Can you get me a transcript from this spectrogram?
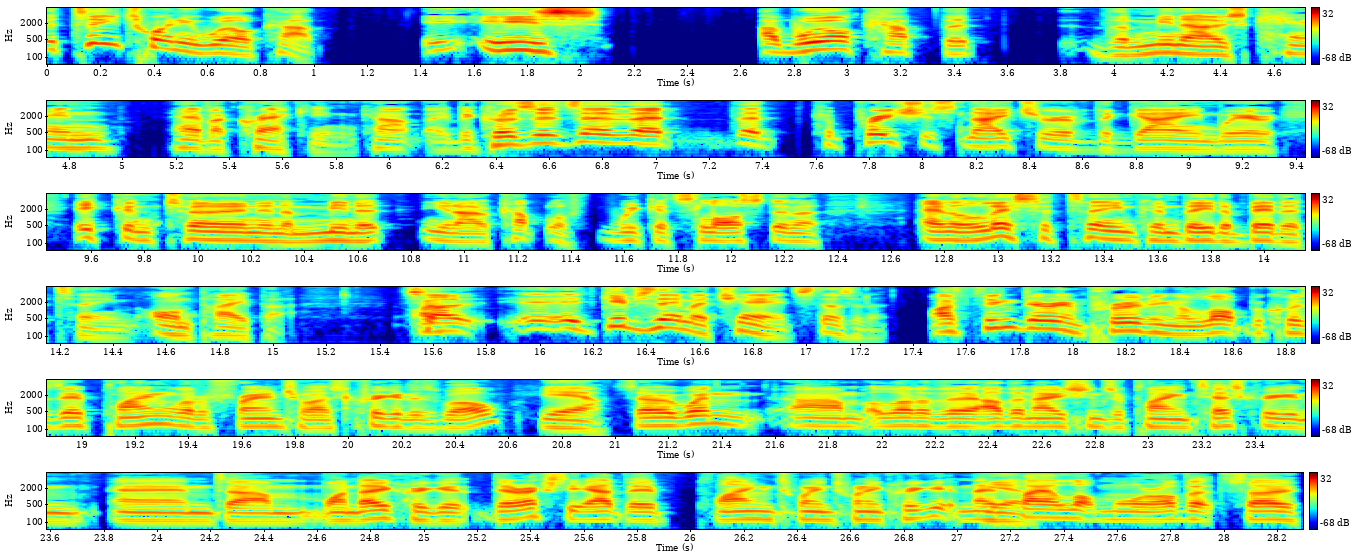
the T20 World Cup is a World Cup that the minnows can have a crack in, can't they? Because it's a, that that capricious nature of the game where it can turn in a minute. You know, a couple of wickets lost, and a and a lesser team can beat a better team on paper. So it gives them a chance, doesn't it? I think they're improving a lot because they're playing a lot of franchise cricket as well. Yeah. So when um, a lot of the other nations are playing Test cricket and, and um, one day cricket, they're actually out there playing 2020 cricket and they Yeah. play a lot more of it. So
